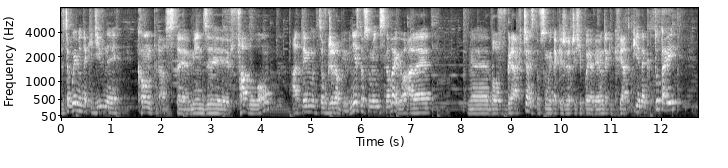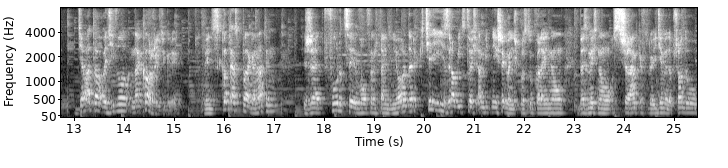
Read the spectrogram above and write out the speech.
występuje mi taki dziwny kontrast e, między fabułą, a tym, co w grze robimy. Nie jest to w sumie nic nowego, ale e, bo w grach często w sumie takie rzeczy się pojawiają, takie kwiatki, jednak tutaj działa to o dziwo na korzyść gry. Więc kontrast polega na tym, że twórcy Wolfenstein The New Order chcieli zrobić coś ambitniejszego niż po prostu kolejną bezmyślną strzelankę, w której idziemy do przodu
